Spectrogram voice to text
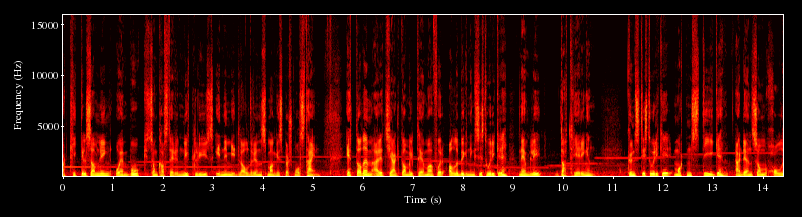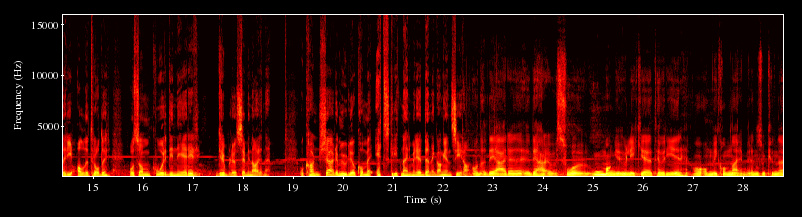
artikkelsamling og en bok som kaster nytt lys inn i middelalderens mange spørsmålstegn. Et av dem er et kjært gammelt tema for alle bygningshistorikere, nemlig dateringen. Kunsthistoriker Morten Stige er den som holder i alle tråder, og som koordinerer grubleseminarene. Og kanskje er det mulig å komme ett skritt nærmere denne gangen, sier han. Og det er, eh, det er så mange ulike teorier, og om vi kom nærmere noe som kunne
